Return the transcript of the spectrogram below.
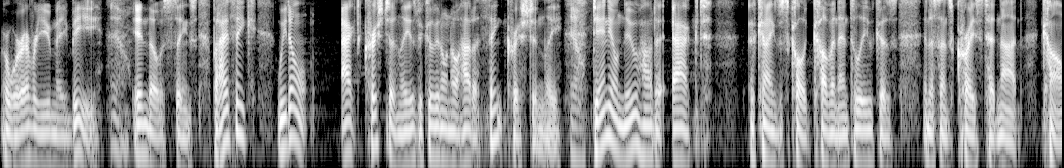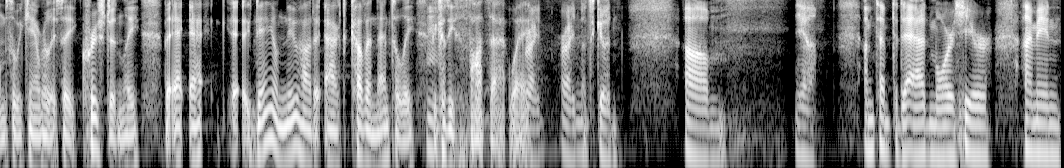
or wherever you may be yeah. in those things. But I think we don't act Christianly is because we don't know how to think Christianly. Yeah. Daniel knew how to act. Uh, can I just call it covenantally? Because in a sense, Christ had not come, so we can't really say Christianly. But Daniel knew how to act covenantally hmm. because he thought that way. Right, right. That's good. Um, yeah. I'm tempted to add more here. I mean,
